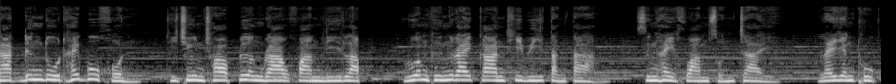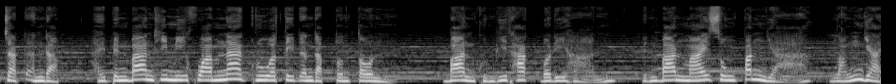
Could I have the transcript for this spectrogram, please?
นาดดึงดูดให้ผู้คนที่ชื่นชอบเรื่องราวความลี้ลับ รวมถึงรายการทีวีต่างๆ ซึ่งให้ความสนใจ และยังถูกจัดอันดับให้เป็นบ้านที่มีความน่ากลัวติดอันดับตนๆบ้านขุนพิทักษ์บริหาร เป็นบ้านไม้ทรงปั้นหยา หลังใหญ่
